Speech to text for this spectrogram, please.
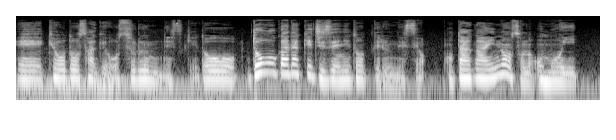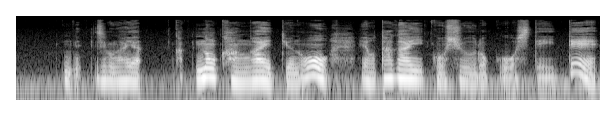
えー、共同作業をするんですけど動画だけ事前に撮ってるんですよ。お互いのその思い自分がやの考えっていうのをお互いこう収録をしていて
